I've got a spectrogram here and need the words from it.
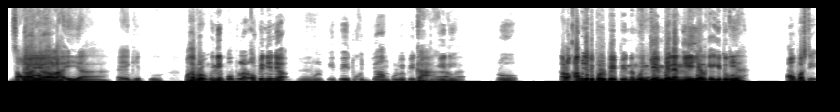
seolah-olah iya kayak gitu. Makanya bro, ini popular opinion ya. Eh, Pol PP itu kejam, Pol PP itu Gak, begini. gak, gak. Bro, kalau kamu jadi Pol PP nemuin Iya. gembel yang ngeyel kayak gitu, bro. Iya, Kamu pasti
